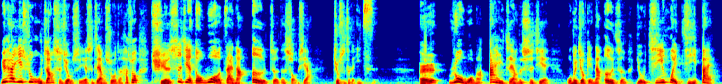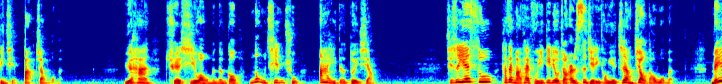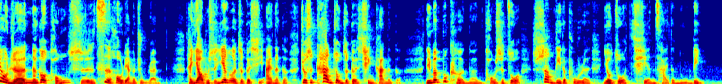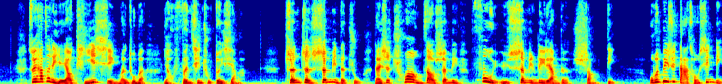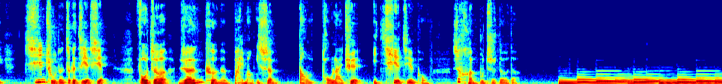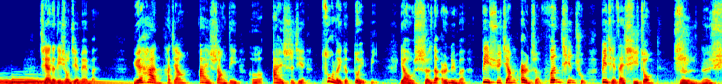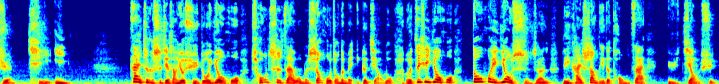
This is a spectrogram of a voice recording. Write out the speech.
约翰一书五章十九节是这样说的：“他说，全世界都握在那恶者的手下，就是这个意思。而若我们爱这样的世界，我们就给那恶者有机会击败并且霸占我们。约翰却希望我们能够弄清楚爱的对象。”其实耶稣他在马太福音第六章二十四节里头也这样教导我们：没有人能够同时伺候两个主人。他要不是厌恶这个喜爱那个，就是看重这个轻看那个。你们不可能同时做上帝的仆人，又做钱财的奴隶。所以他这里也要提醒门徒们要分清楚对象啊！真正生命的主乃是创造生命。赋予生命力量的上帝，我们必须打从心里清楚的这个界限，否则人可能白忙一生，到头来却一切皆空，是很不值得的。亲爱的弟兄姐妹们，约翰他将爱上帝和爱世界做了一个对比，要神的儿女们。必须将二者分清楚，并且在其中只能选其一。在这个世界上，有许多诱惑充斥在我们生活中的每一个角落，而这些诱惑都会诱使人离开上帝的同在与教训。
